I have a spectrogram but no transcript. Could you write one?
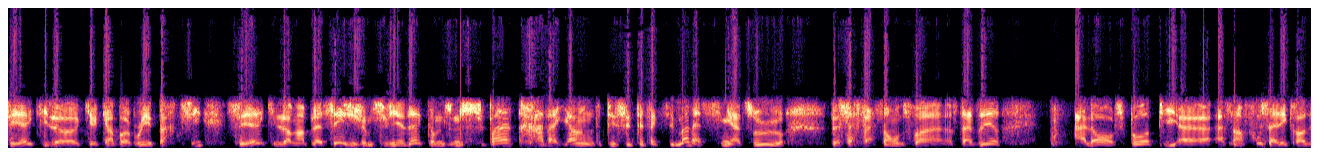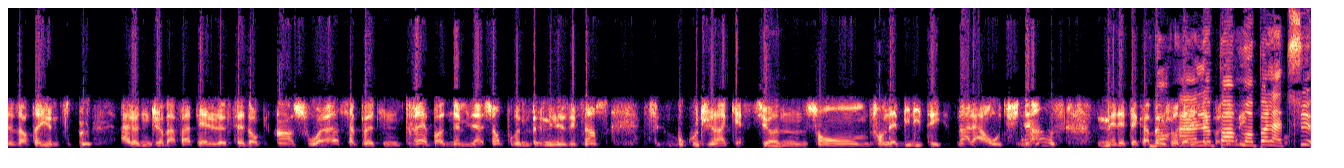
C'est elle qui l'a, qui, quand Bob Ray est parti, c'est elle qui l'a remplacé. Et je me souviens d'elle comme d'une super travaillante. Puis c'est effectivement la signature de sa façon de faire. C'est-à-dire, elle lâche pas, puis euh, elle s'en fout, ça l'écrase des orteils un petit peu. Elle a une job à faire, puis elle le fait donc en soi. Ça peut être une très bonne nomination pour une ministre des Finances. Beaucoup de gens questionnent son, son habilité dans la haute finance, mais elle était quand même Bon, journaliste euh, le économique. pars-moi pas là-dessus.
